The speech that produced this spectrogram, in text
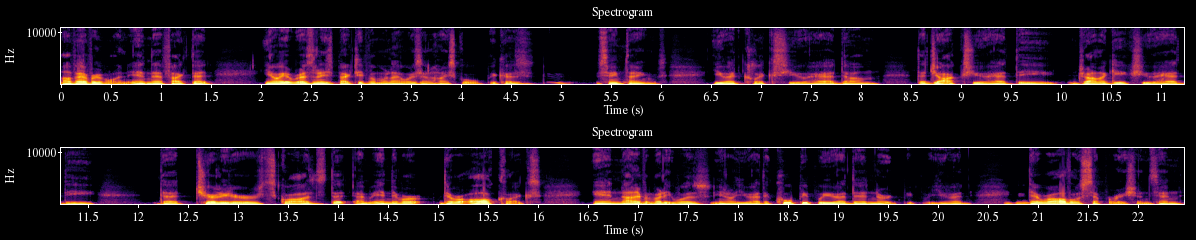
of everyone and the fact that you know it resonates back to even when I was in high school because same things. You had cliques, you had um, the jocks, you had the drama geeks, you had the the cheerleader squads that I mean they were they were all cliques. And not everybody was, you know, you had the cool people, you had the nerd people, you had hmm there were all those separations and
